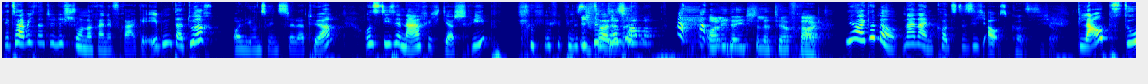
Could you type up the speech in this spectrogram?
jetzt habe ich natürlich schon noch eine Frage. Eben dadurch, Olli, unser Installateur, uns diese Nachricht ja schrieb. ich finde Ich finde das Hammer. Olli, der Installateur, fragt. Genau. Nein, nein, kotzte sich aus. Kotzt sich aus. Glaubst du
